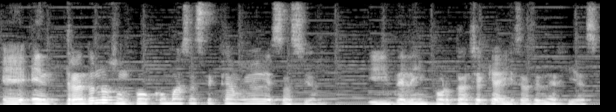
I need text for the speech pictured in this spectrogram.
eh, entrándonos un poco más a este cambio de estación y de la importancia que hay esas energías,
